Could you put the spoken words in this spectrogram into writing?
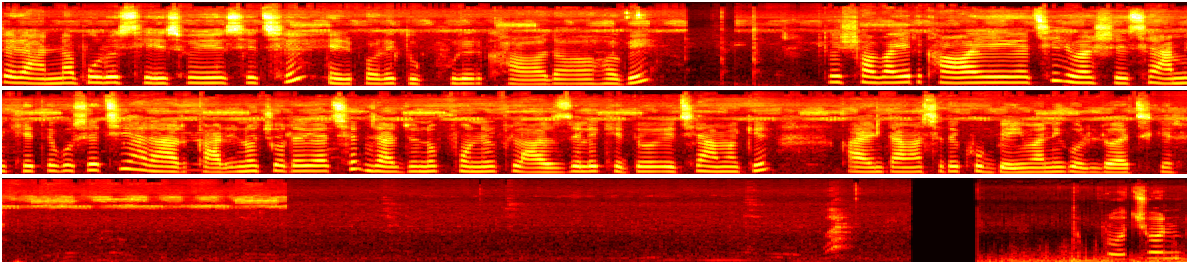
তো রান্না পুরো শেষ হয়ে এসেছে। এরপরে দুপুরের খাওয়া দাওয়া হবে। তো সবাইয়ের খাওয়া হয়ে গেছে, এবার শেষে আমি খেতে বসেছি আর আর কারেন্টও চলে গেছে, যার জন্য ফোনের ফ্লাশ জেলে খেতে হয়েছে আমাকে। কারেন্টটা আমার সাথে খুব বেইমানি করল আজকের। প্রচণ্ড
